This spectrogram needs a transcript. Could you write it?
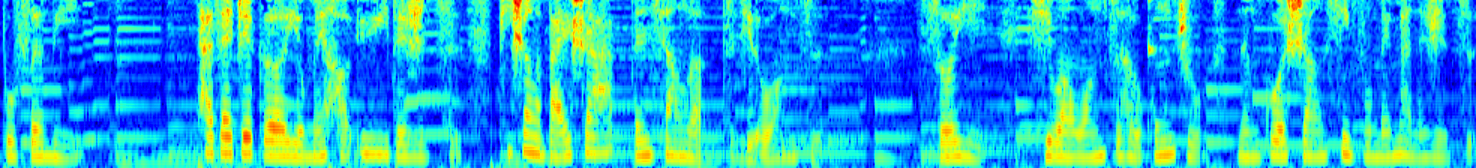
不分离。他在这个有美好寓意的日子，披上了白纱，奔向了自己的王子。所以，希望王子和公主能过上幸福美满的日子。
